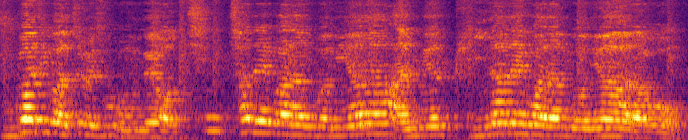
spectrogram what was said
두 가지 관점에서 보면 돼요. 칭찬에 관한 거냐 아니면 비난에 관한 거냐라고.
